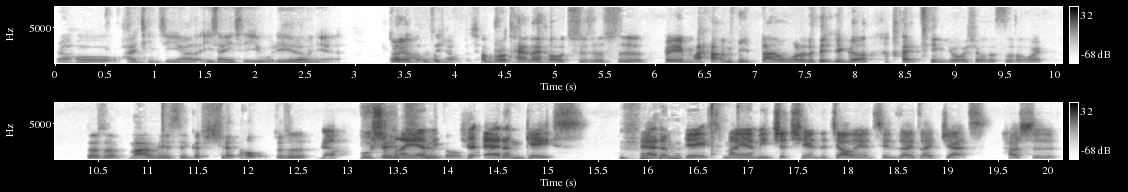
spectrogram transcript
然后还挺惊讶的，一三、一四、一五、一六年。打对啊都非常不错。他不说 Tannehill 其实是被 迈阿密耽误了的一个还挺优秀的四分卫，就是迈阿密是一个 shithole，就是没有，不是 Miami，是 Adam Gase。Adam Gase Miami 之前的教练，现在在 Jets，他是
